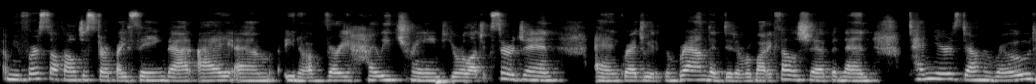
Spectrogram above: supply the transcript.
I mean, first off, I'll just start by saying that I am, you know, a very highly trained urologic surgeon and graduated from Brown, then did a robotic fellowship. And then 10 years down the road,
